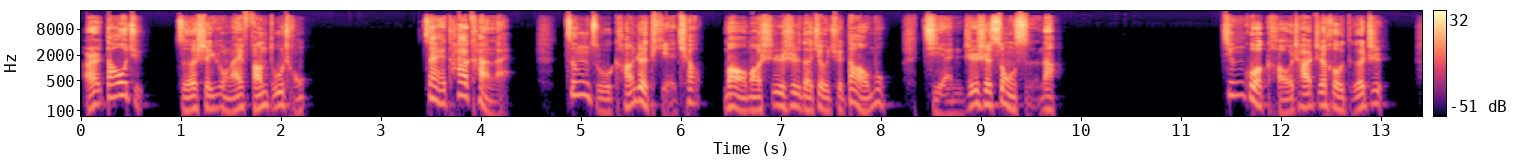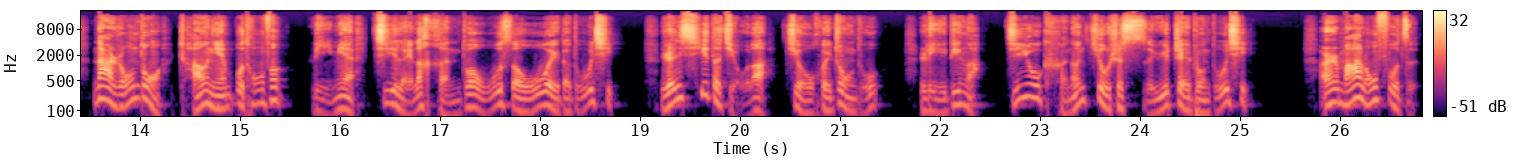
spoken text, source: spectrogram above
而刀具则是用来防毒虫。在他看来，曾祖扛着铁锹。冒冒失失的就去盗墓，简直是送死呢。经过考察之后，得知那溶洞常年不通风，里面积累了很多无色无味的毒气，人吸的久了就会中毒。李丁啊，极有可能就是死于这种毒气。而马龙父子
